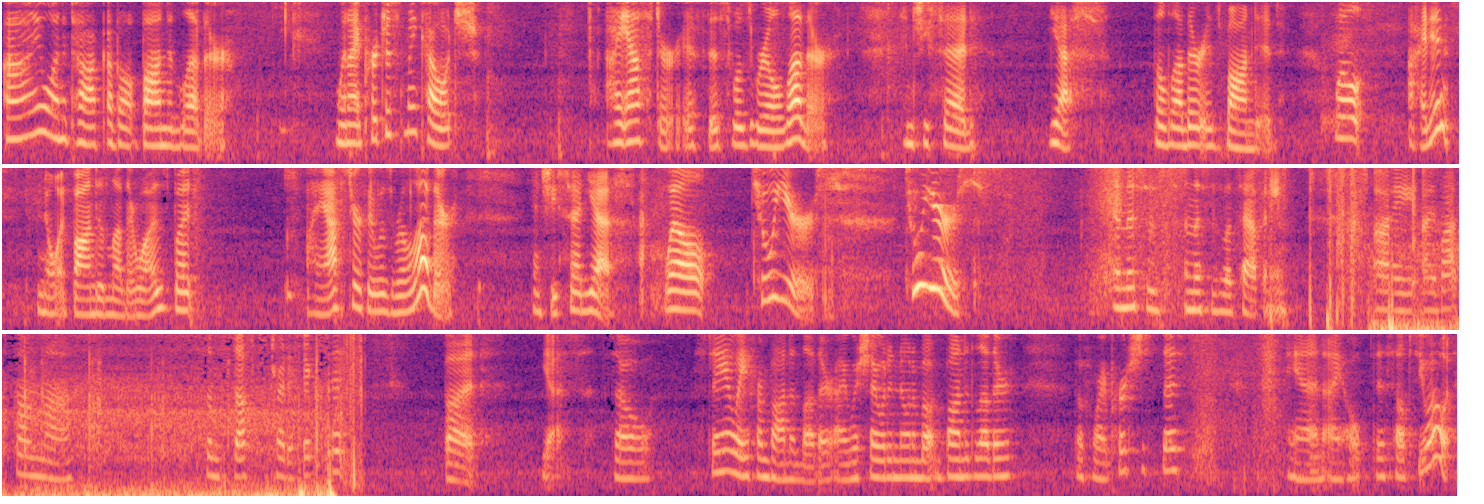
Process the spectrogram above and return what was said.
I want to talk about bonded leather. When I purchased my couch, I asked her if this was real leather, and she said, Yes, the leather is bonded. Well, I didn't know what bonded leather was, but I asked her if it was real leather, and she said yes. Well, two years, two years, and this is and this is what's happening. I I bought some uh, some stuff to try to fix it, but yes. So stay away from bonded leather. I wish I would have known about bonded leather before I purchased this, and I hope this helps you out.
